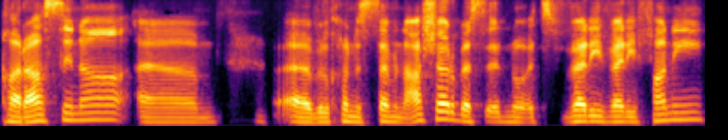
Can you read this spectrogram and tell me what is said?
قراصنة قراصنة بالقرن الثامن عشر بس إنه it's very very funny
